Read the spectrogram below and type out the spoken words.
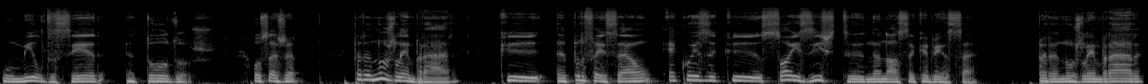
humildecer a todos. Ou seja, para nos lembrar que a perfeição é coisa que só existe na nossa cabeça. Para nos lembrar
